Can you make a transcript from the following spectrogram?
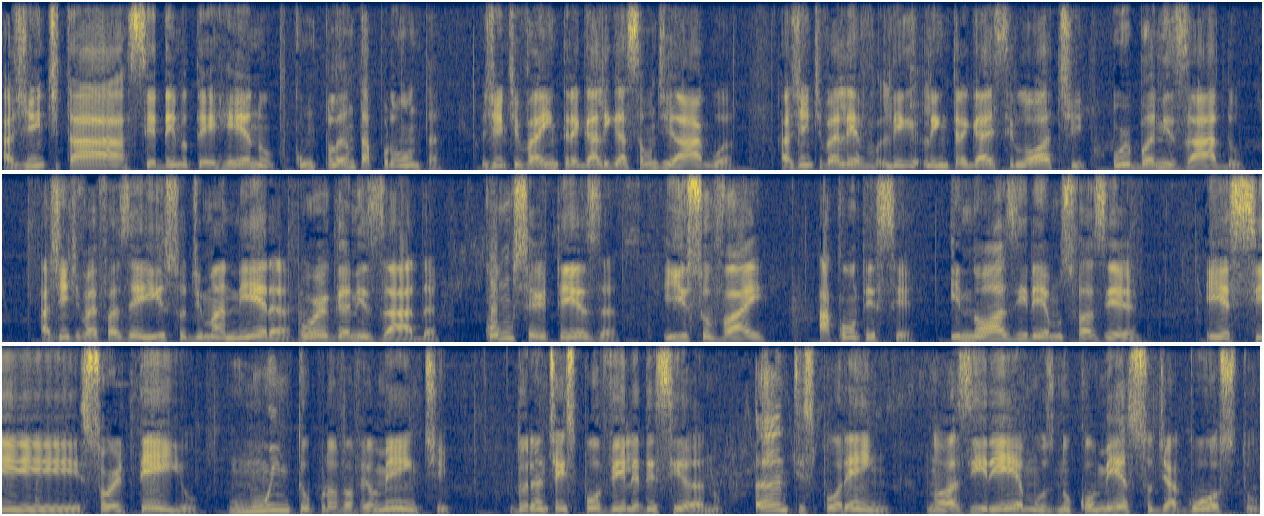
A gente está cedendo terreno com planta pronta. A gente vai entregar ligação de água. A gente vai entregar esse lote urbanizado. A gente vai fazer isso de maneira organizada. Com certeza, isso vai acontecer. E nós iremos fazer esse sorteio muito provavelmente durante a Expovelha desse ano. Antes, porém, nós iremos no começo de agosto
